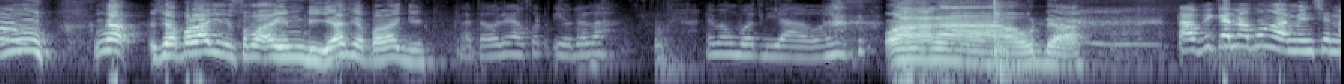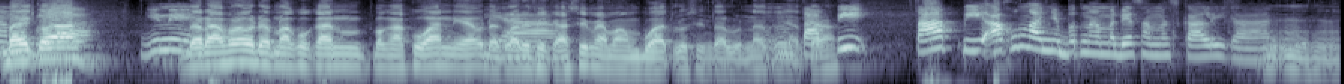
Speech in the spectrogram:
enggak, siapa lagi selain dia? Siapa lagi? nggak tahu deh aku ya udahlah emang buat dia awal Wah, udah. tapi kan aku nggak mention nama Baiklah. dia gini Udah Rafa udah melakukan pengakuan ya, udah Iya. klarifikasi memang buat Lucinta Luna mm, ternyata. tapi tapi aku nggak nyebut nama dia sama sekali kan Mhm.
